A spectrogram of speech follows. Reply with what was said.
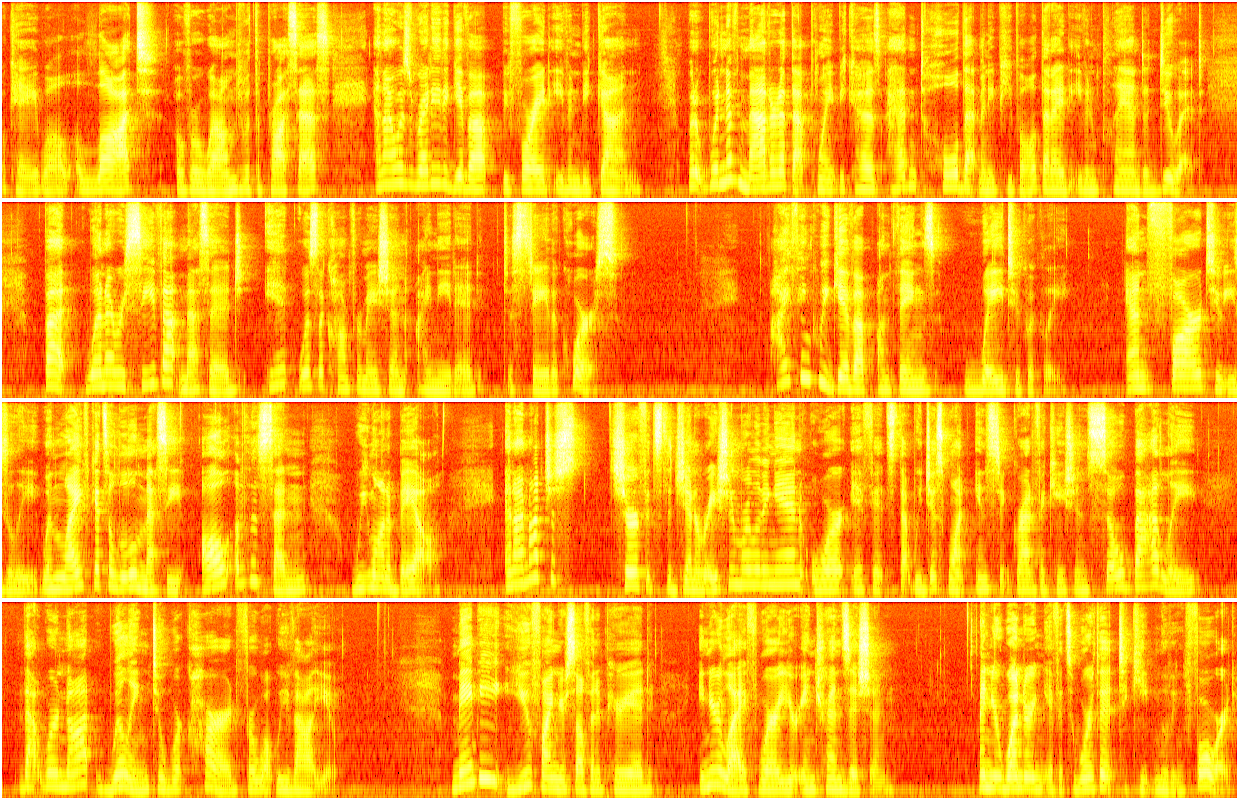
Okay, well, a lot overwhelmed with the process, and I was ready to give up before I'd even begun. But it wouldn't have mattered at that point because I hadn't told that many people that I'd even planned to do it. But when I received that message, it was the confirmation I needed to stay the course. I think we give up on things way too quickly and far too easily. When life gets a little messy, all of a sudden we want to bail. And I'm not just sure if it's the generation we're living in or if it's that we just want instant gratification so badly that we're not willing to work hard for what we value. Maybe you find yourself in a period in your life where you're in transition and you're wondering if it's worth it to keep moving forward.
